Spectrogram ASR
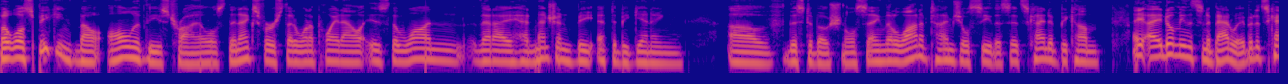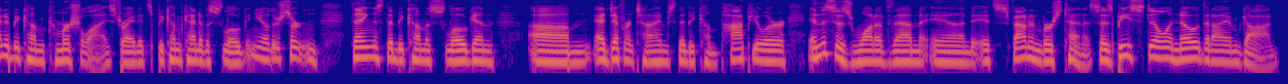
But while speaking about all of these trials, the next verse that I want to point out is the one that I had mentioned be at the beginning of this devotional, saying that a lot of times you'll see this. It's kind of become, I, I, don't mean this in a bad way, but it's kind of become commercialized, right? It's become kind of a slogan. You know, there's certain things that become a slogan um, at different times, they become popular. And this is one of them. And it's found in verse 10. It says, Be still and know that I am God.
